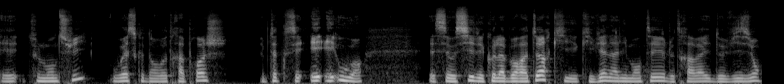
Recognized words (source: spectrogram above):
et tout le monde suit, ou est-ce que dans votre approche, et peut-être que c'est et, et où, hein, et c'est aussi les collaborateurs qui, qui viennent alimenter le travail de vision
